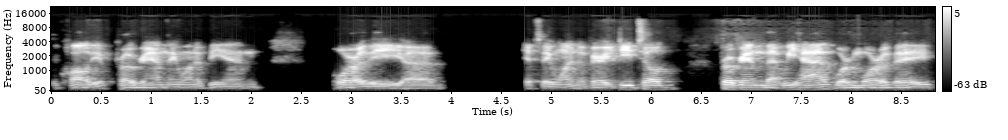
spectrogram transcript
the quality of program they want to be in, or the uh, if they want a very detailed program that we have, or more of a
